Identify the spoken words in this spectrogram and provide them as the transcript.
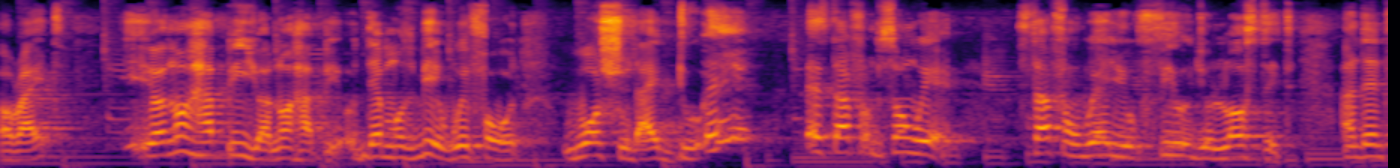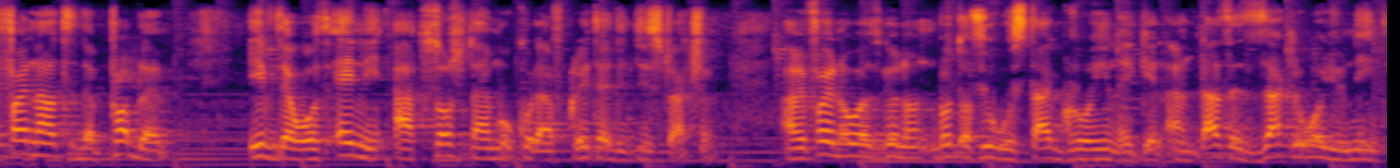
All right, you are not happy. You are not happy. There must be a way forward. What should I do? Eh? Let's start from somewhere. Start from where you feel you lost it, and then find out the problem, if there was any at such time who could have created the distraction. And before you know what's going on, both of you will start growing again, and that's exactly what you need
